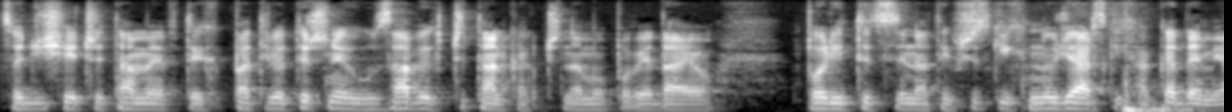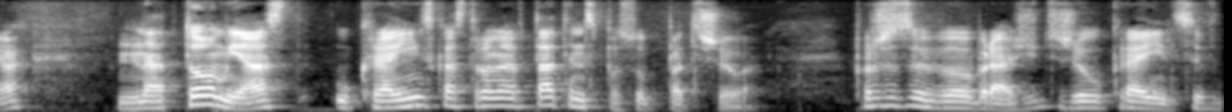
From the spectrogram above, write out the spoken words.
co dzisiaj czytamy w tych patriotycznych, łzawych czytankach, czy nam opowiadają politycy na tych wszystkich nudziarskich akademiach. Natomiast ukraińska strona w ten sposób patrzyła. Proszę sobie wyobrazić, że Ukraińcy w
